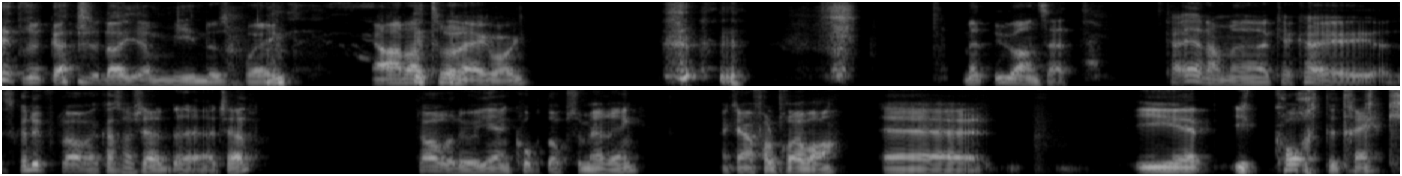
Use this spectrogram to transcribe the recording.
Jeg tror kanskje det gir minuspoeng. ja, det tror jeg òg. Men uansett, hva er det med hva, hva er, Skal du forklare hva som har skjedd, eh, Kjell? Klarer du å gi en kort oppsummering? Jeg kan iallfall prøve. Eh, i, I korte trekk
